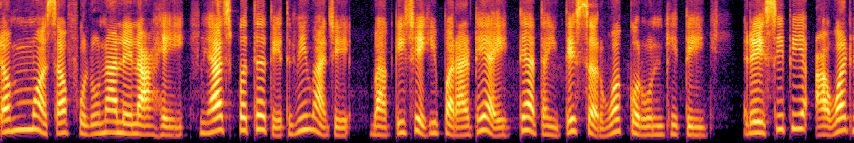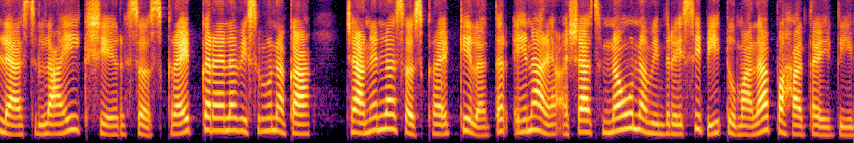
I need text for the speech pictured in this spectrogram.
टम्म असा फुलून आलेला आहे. ह्याच पद्धतीत मी माझे बाकीचेही पराठे आहेत ते आता इथे सर्व करून घेते. रेसिपी आवडल्यास लाईक, शेअर, सबस्क्राईब करायला विसरू नका. चॅनलला सबस्क्राईब केलं तर येणाऱ्या अशाच नवनवीन रेसिपी तुम्हाला पाहता येतील.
